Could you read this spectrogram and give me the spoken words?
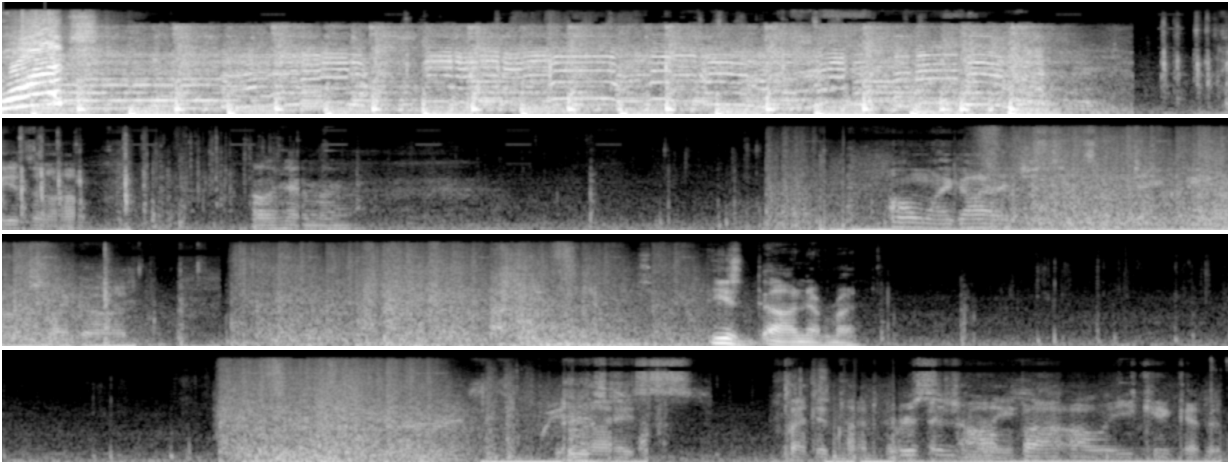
What? He's an up. Oh, hammer. Oh my god, I just hit some dank Oh my god. He's, oh, never mind. Nice. Planted, planted. There's an Extra uh, oh you can't get it.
